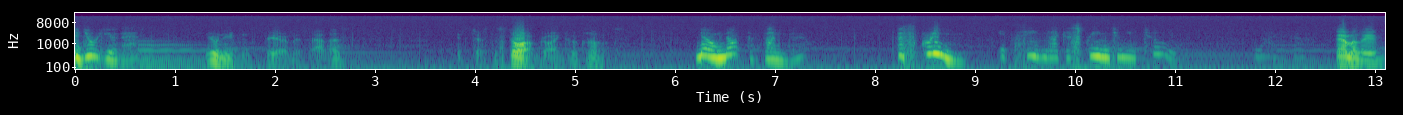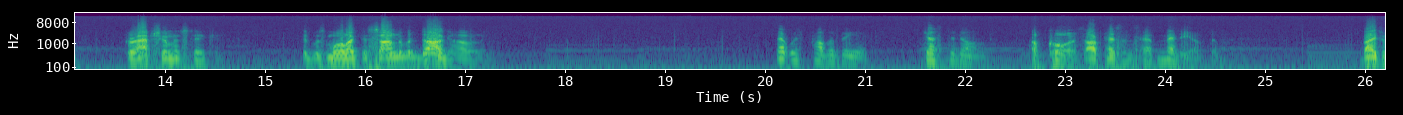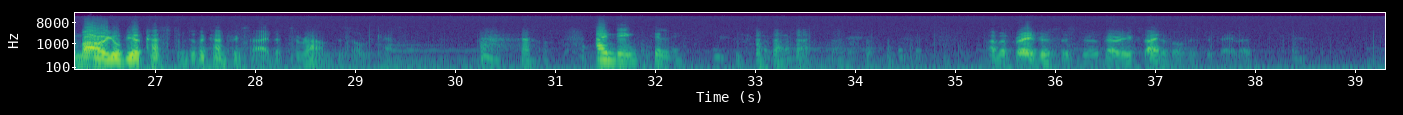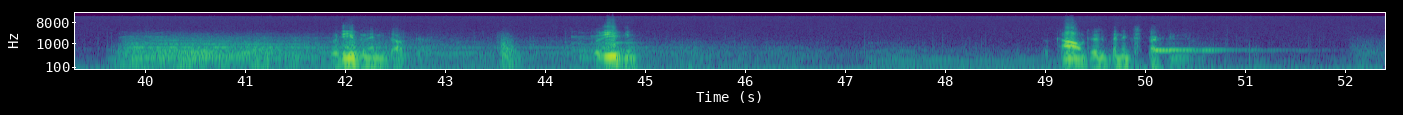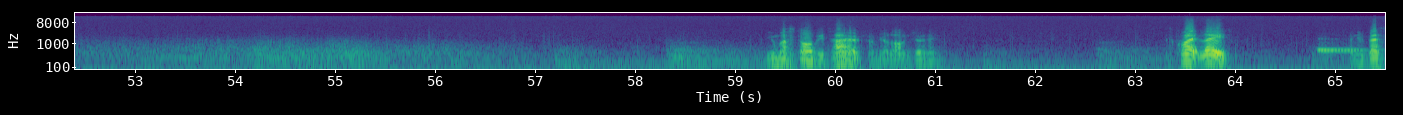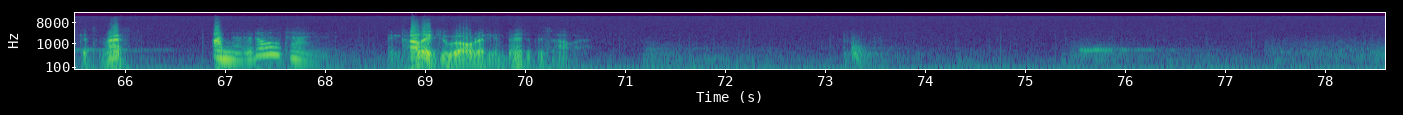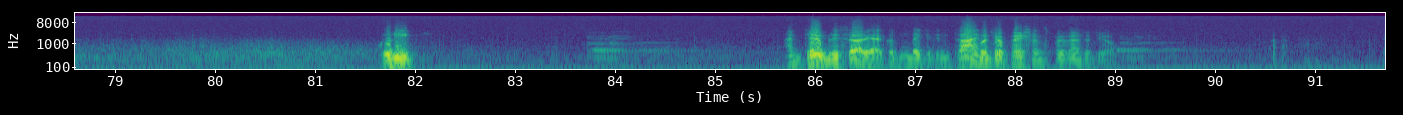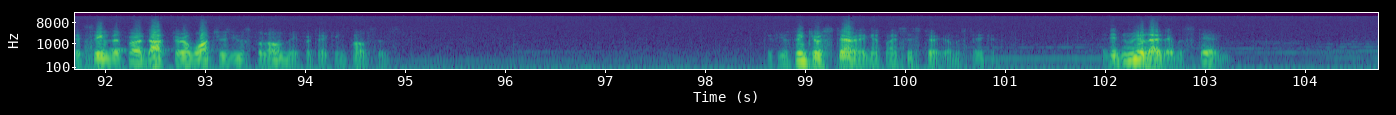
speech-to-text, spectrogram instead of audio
Did you hear that? You needn't fear, Miss Alice. It's just the storm drawing to a close. No, not the thunder. The scream. It seemed like a scream to me, too. Like a... Emily, perhaps you're mistaken. It was more like the sound of a dog howling. That was probably it. Just a dog. Of course, our peasants have many of them. By tomorrow, you'll be accustomed to the countryside that surrounds this old castle. I'm being silly. I'm afraid your sister is very excitable, Mr. Taylor. Good evening, Doctor. Good evening. The Count has been expecting you. must all be tired from your long journey. It's quite late, and you'd best get some rest. I'm not at all tired. In college, you were already in bed at this hour. Good evening. I'm terribly sorry I couldn't make it in time. But your patients prevented you. It seems that for a doctor, a watch is useful only for taking pulses. If you think you're staring at my sister, you're mistaken. I didn't realize I was staring.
